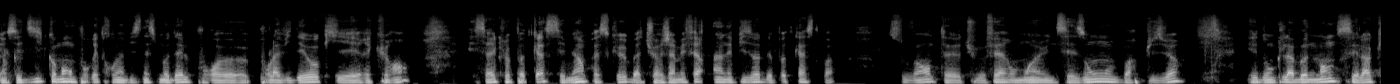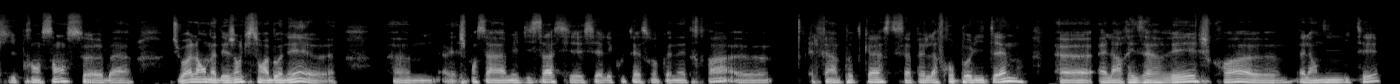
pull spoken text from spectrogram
Et on s'est dit comment on pourrait trouver un business model pour, pour la vidéo qui est récurrent et c'est vrai que le podcast, c'est bien parce que bah, tu vas jamais faire un épisode de podcast. Quoi. Souvent, tu veux faire au moins une saison, voire plusieurs. Et donc, l'abonnement, c'est là qui prend sens. Euh, bah, tu vois, là, on a des gens qui sont abonnés. Euh, euh, je pense à Mélissa, si, si, elle écoute, elle se reconnaîtra. Elle fait un podcast qui s'appelle l'Afropolitaine. elle a réservé, je crois, elle est en illimité.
